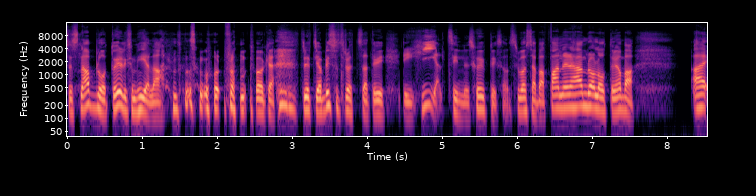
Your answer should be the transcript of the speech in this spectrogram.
Så en snabb låt, då är det liksom hela armen som går fram och tillbaka. Så vet, jag blir så trött så att det, det är helt sinnessjukt liksom. Så det var såhär bara, fan är det här en bra låt? Och jag bara, nej,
